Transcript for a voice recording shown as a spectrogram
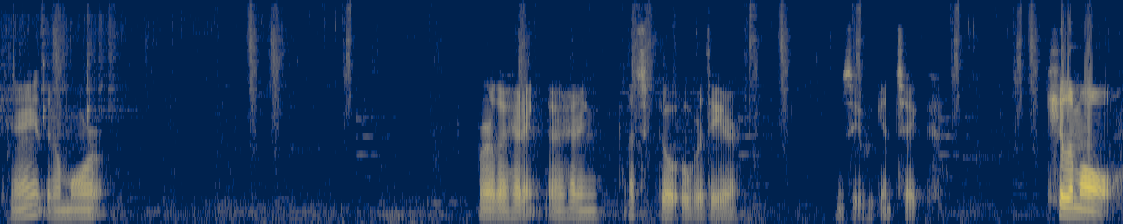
Okay, there are more. Where are they heading? They're heading. Let's go over there and see if we can take. Kill them all.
